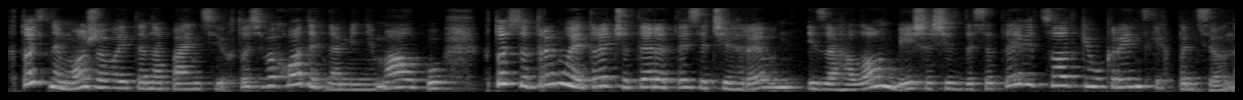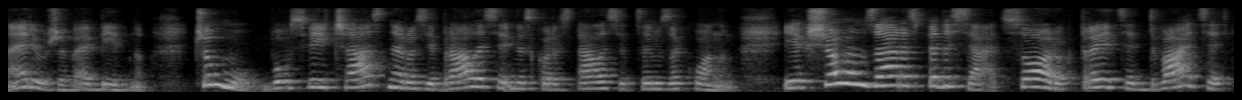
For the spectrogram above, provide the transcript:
Хтось не може вийти на пенсію, хтось виходить на мінімалку, хтось отримує 3-4 тисячі гривень, і загалом більше 60% українських пенсіонерів живе бідно. Чому? Бо у свій час не розібралися і не скористалися цим законом. І якщо вам зараз 50, 40, 30, 20,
